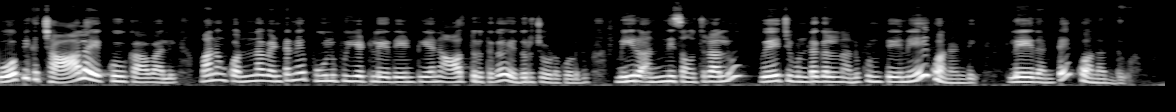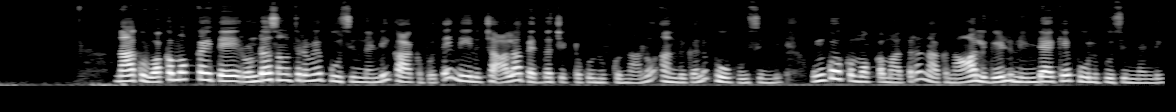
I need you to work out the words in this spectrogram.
ఓపిక చాలా ఎక్కువ కావాలి. మనం కొన్న వెంటనే పూలు పూయట్లేదేంటి అని ఆతృతగా ఎదురు చూడకూడదు. మీరు అన్ని సంవత్సరాలు వేచి ఉండగలను అనుకుంటేనే కొనండి. లేదంటే కొనద్దు. నాకు ఒక మొక్క అయితే రెండో సంవత్సరమే పూసిందండి. కాకపోతే నేను చాలా పెద్ద చెట్టు కొనుక్కున్నాను. అందుకని పువ్వు పూసింది. ఇంకొక మొక్క మాత్రం నాకు నాలుగేళ్ళు నిండాకే పూలు పూసిందండి.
